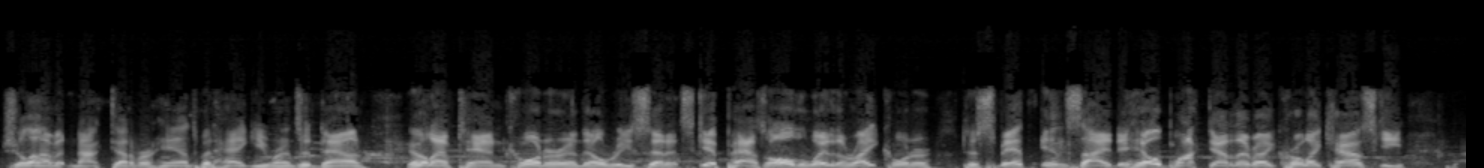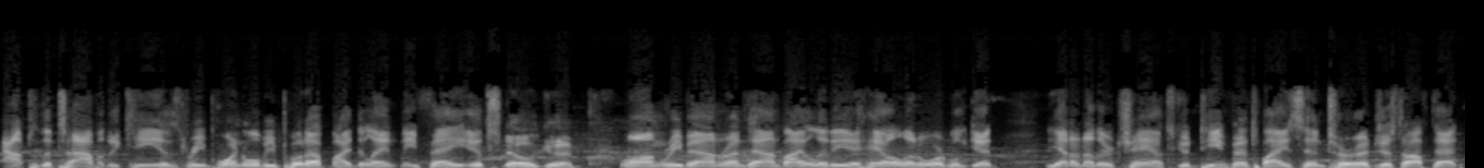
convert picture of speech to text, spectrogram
She'll have it knocked out of her hands, but Haggy runs it down in the left hand corner and they'll reset it. Skip pass all the way to the right corner to Smith, inside to Hill, blocked out of there by Krolikowski. Out to the top of the key. His three pointer will be put up by Delaney Fay. It's no good. Long rebound run down by Lydia Hill, and Ord will get yet another chance. Good defense by Centura, just off that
